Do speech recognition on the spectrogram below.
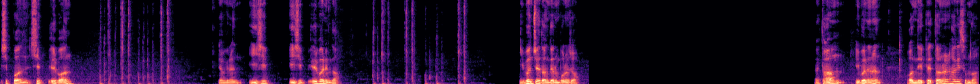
10번, 11번. 여기는 20, 21번입니다. 이번 주에 해당되는 번호죠. 다음 이번에는 언니 패턴을 하겠습니다.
